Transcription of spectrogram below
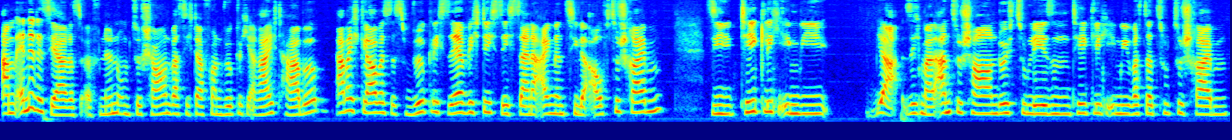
am Ende des Jahres öffnen, um zu schauen, was ich davon wirklich erreicht habe. Aber ich glaube, es ist wirklich sehr wichtig, sich seine eigenen Ziele aufzuschreiben, sie täglich irgendwie, ja, sich mal anzuschauen, durchzulesen, täglich irgendwie was dazu zu schreiben.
